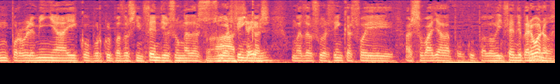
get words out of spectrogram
un problemiña aí co por culpa dos incendios, unha das ah, súas fincas, sí. unha das súas fincas foi asovallada por por culpa do incendio, pero bueno, no,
